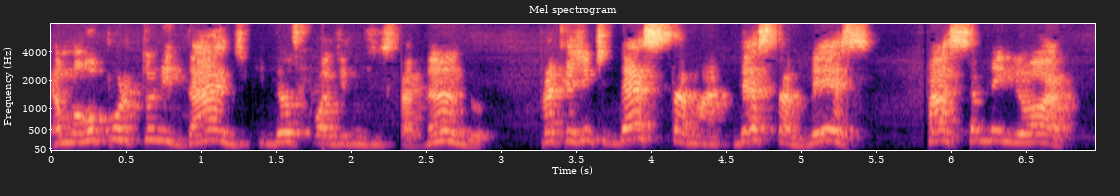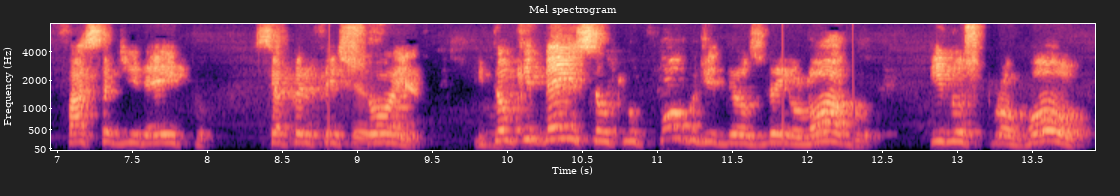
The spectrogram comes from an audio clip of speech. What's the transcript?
é uma oportunidade que Deus pode nos estar dando para que a gente, desta, desta vez, faça melhor, faça direito, se aperfeiçoe. Então, que bênção que o fogo de Deus veio logo e nos provou,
